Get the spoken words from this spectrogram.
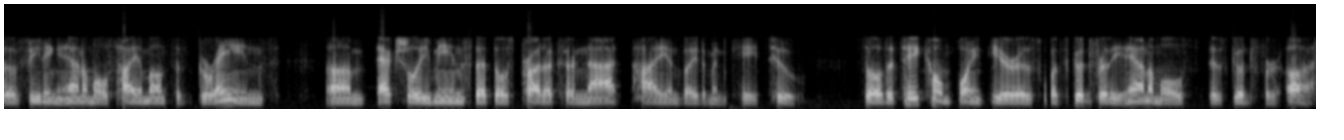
of feeding animals high amounts of grains um, actually means that those products are not high in vitamin K2. So the take home point here is what's good for the animals is good for us.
